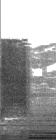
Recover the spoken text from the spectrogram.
so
